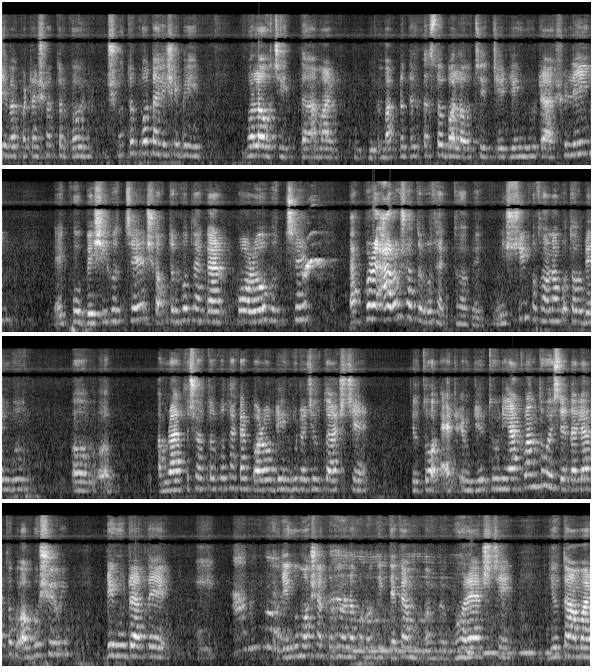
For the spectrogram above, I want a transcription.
যে ব্যাপারটা সতর্ক, সতর্কতা হিসেবেই বলা উচিত। আমার আপনাদের কাছেও বলা উচিত যে ডেঙ্গুটা আসলেই খুব বেশি হচ্ছে। সতর্ক থাকার পরও হচ্ছে। তারপরে আরও সতর্ক থাকতে হবে। নিশ্চয়ই কোথাও না কোথাও ডেঙ্গু আমরা এত সতর্ক থাকার পরেও ডেঙ্গুটা যেহেতু আসছে, যেহেতু যেহেতু উনি আক্রান্ত হয়েছে, তাহলে এত অবশ্যই ডেঙ্গুটাতে, ডেঙ্গু মশা কোনো না কোনো দিক থেকে ঘরে আসছে। যেহেতু আমার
